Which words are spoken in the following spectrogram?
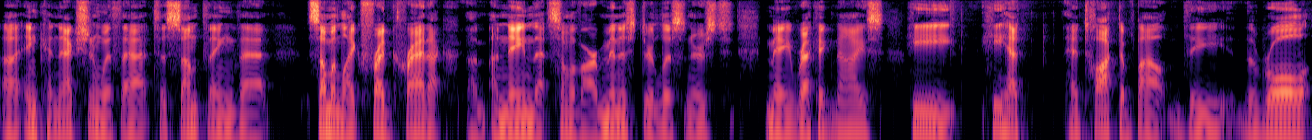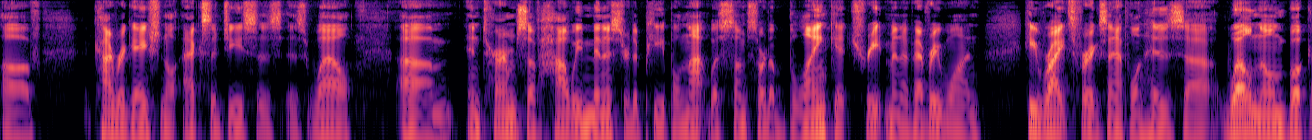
uh, in connection with that to something that someone like Fred Craddock, a, a name that some of our minister listeners may recognize, he he had had talked about the the role of congregational exegesis as well um, in terms of how we minister to people, not with some sort of blanket treatment of everyone. He writes, for example, in his uh, well-known book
